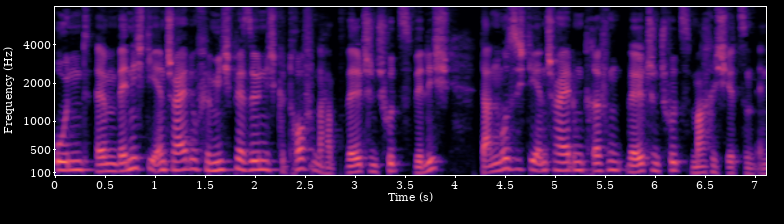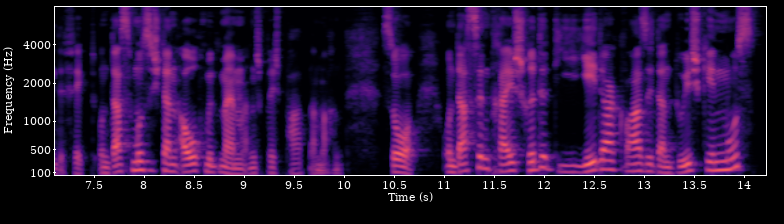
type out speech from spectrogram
Und ähm, wenn ich die Entscheidung für mich persönlich getroffen habe, welchen Schutz will ich, dann muss ich die Entscheidung treffen, welchen Schutz mache ich jetzt im Endeffekt. Und das muss ich dann auch mit meinem Ansprechpartner machen. So, und das sind drei Schritte, die jeder quasi dann durchgehen muss.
